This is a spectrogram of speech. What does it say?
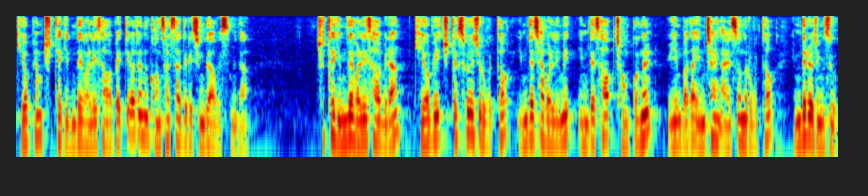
기업형 주택 임대 관리 사업에 뛰어드는 건설사들이 증가하고 있습니다. 주택 임대 관리 사업이란 기업이 주택 소유주로부터 임대차 관리 및 임대 사업 정권을 위임받아 임차인 알선으로부터 임대료 징수,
